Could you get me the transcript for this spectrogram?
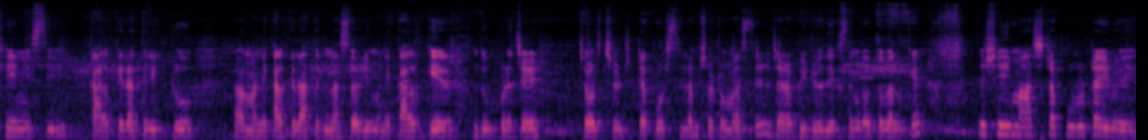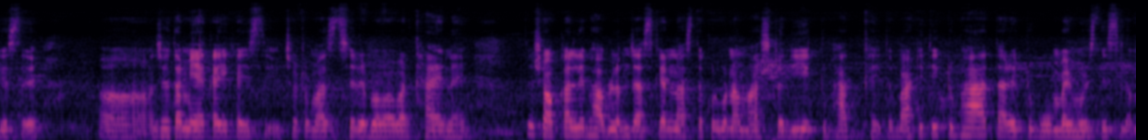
খেয়ে নিছি। কালকে রাতের একটু মানে কালকে রাতের না সরি মানে কালকের দুপুরে যে চচ্চড়িটা করছিলাম ছোটো মাছের, যারা ভিডিও দেখছেন গতকালকে, তো সেই মাছটা পুরোটাই রয়ে গেছে। যেহেতু আমি একাই খাইছি, ছোটো মাছ ছেলে বাবা আবার খায় নাই। তো সকালে ভাবলাম যে আজকে আর নাস্তা করব না, মাছটা দিয়ে একটু ভাত খাই। তো বাটিতে একটু ভাত আর একটু বোম্বাই মরিচ দিয়েছিলাম।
